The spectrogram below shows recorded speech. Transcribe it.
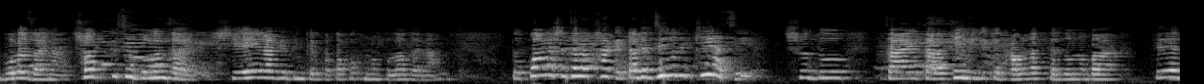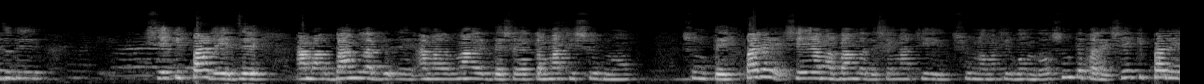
বলা যায় না। সবকিছু বলা যায়, সে আগের দিনকার কথা কখনো বলা যায় না। তো প্রবাসে যারা থাকে, তাদের জীবনে কি আছে? শুধু চায় তারা ফ্যামিলিকে ভালো রাখার জন্য বা সে যদি, সে কি পারে যে আমার বাংলাদেশ আমার মায়ের দেশে একটা মাটির শুকনো শুনতে পারে, সে আমার বাংলাদেশে মাটি, শুকনো মাটির গন্ধ শুনতে পারে, সে কি পারে?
